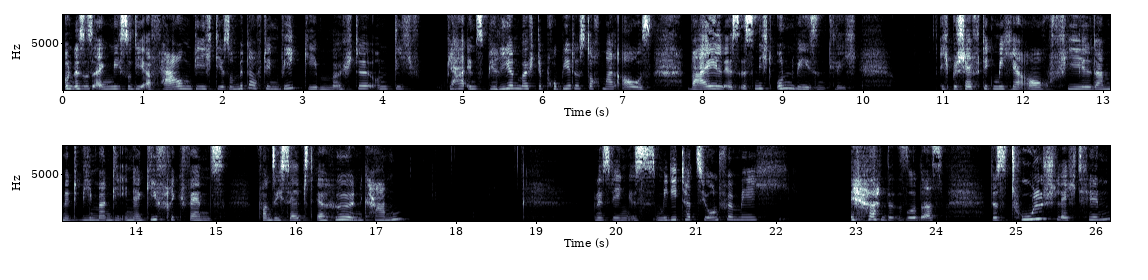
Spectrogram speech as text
und es ist eigentlich so die Erfahrung, die ich dir so mit auf den Weg geben möchte und dich ja, inspirieren möchte, probier das doch mal aus, weil es ist nicht unwesentlich. Ich beschäftige mich ja auch viel damit, wie man die Energiefrequenz von sich selbst erhöhen kann. Und deswegen ist Meditation für mich ja so das, das Tool schlechthin,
